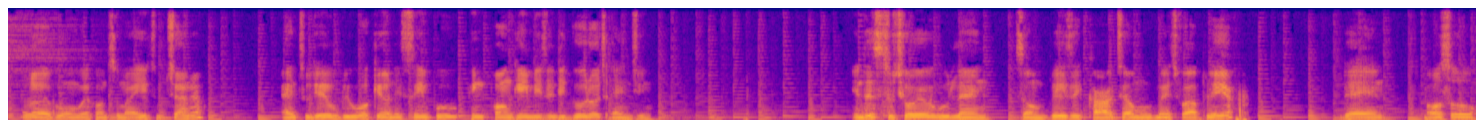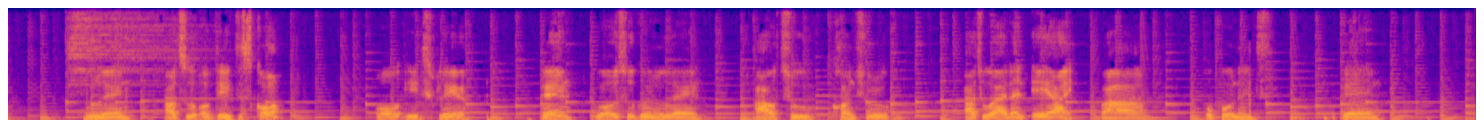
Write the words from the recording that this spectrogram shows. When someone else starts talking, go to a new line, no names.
Hello everyone, welcome to my YouTube channel. And today we'll be working on a simple ping pong game using the Godot engine. In this tutorial we'll learn some basic character movements for our player. Then also we'll learn how to update the score for each player. Then we're also going to learn how to control how to add an AI for our opponent. Then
